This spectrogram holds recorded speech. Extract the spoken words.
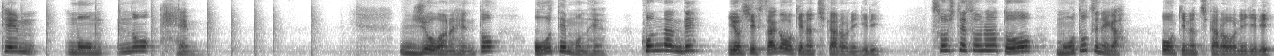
天文の変。上和の変と大天文の変。こんなんで義房が大きな力を握り。そしてその後元常が大きな力を握り、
